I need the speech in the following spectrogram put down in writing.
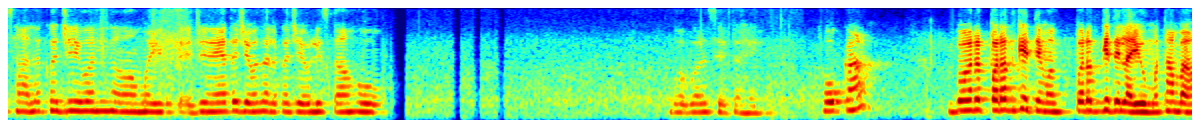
झालं का जेवण मयूर? जे आता जेवण झालं का? जेवलीस का? हो. बबल्स येत आहे. हो का? बरं परत घेते मग. परत घेते लाईव्ह मग थांबा.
